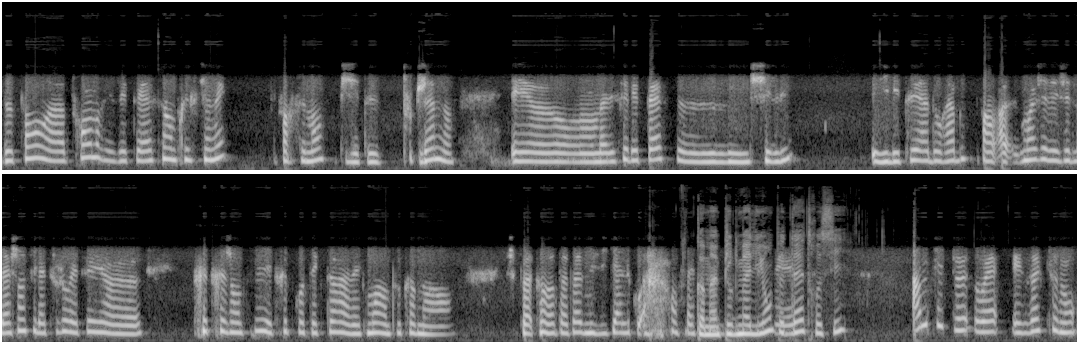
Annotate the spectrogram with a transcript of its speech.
de temps à apprendre. Ils étaient assez impressionnés, forcément. Puis j'étais toute jeune. Et euh, on avait fait des tests euh, chez lui. Et il était adorable. Enfin, euh, moi, j'ai de la chance. Il a toujours été très, très gentil et très protecteur avec moi, un peu comme un, je sais pas, comme un papa musical, quoi. En fait. Comme un Pygmalion, peut-être aussi? Un petit peu, ouais, exactement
